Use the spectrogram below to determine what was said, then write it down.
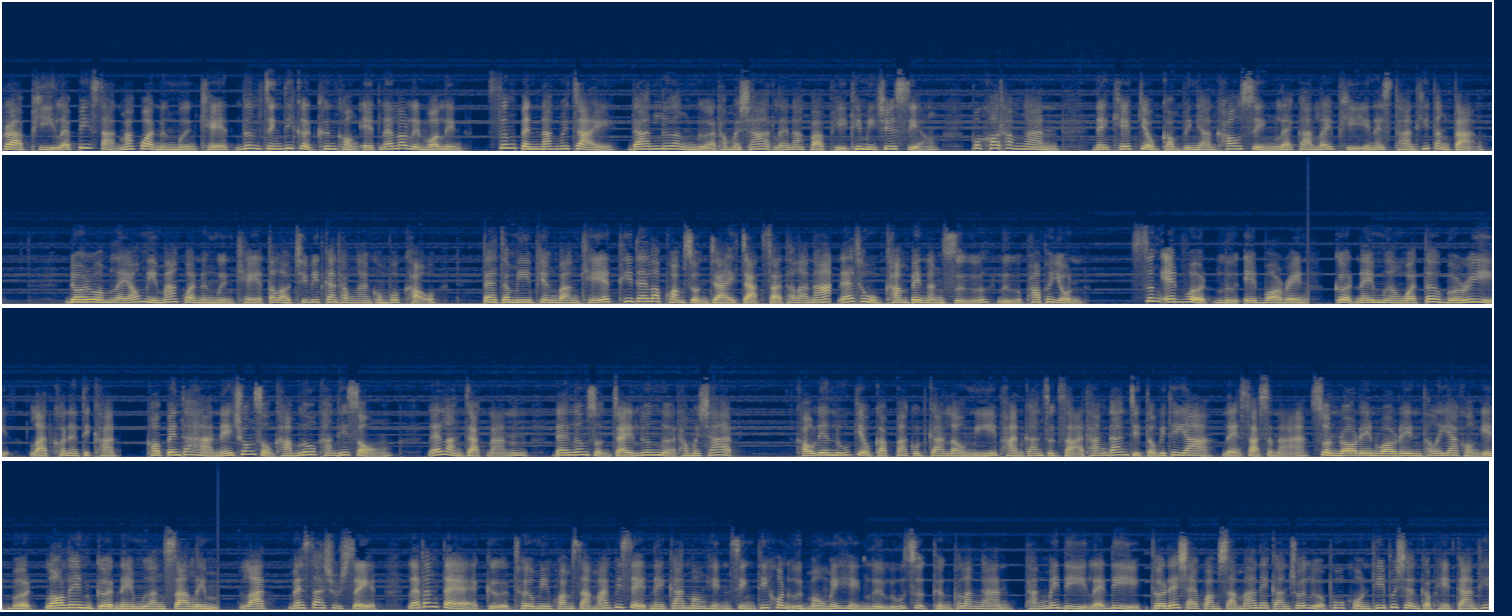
ปราบผีและปีศาจมากกว่า 10,000 เคส เรื่องจริงที่เกิดขึ้นของเอ็ดและลอเรนวอลเลนซึ่งเป็นนักวิจัย ด้านเรื่องเหนือธรรมชาติและนักปราบผีที่มีชื่อเสียง พวกเขาทำงานในเคสเกี่ยวกับวิญญาณเข้าสิงและการไล่ผีในสถานที่ต่างๆ โดยรวมแล้วมีมากกว่า 10,000 เคสตลอดชีวิตการทำงานของพวกเขา แต่จะมีเพียงบางเคสที่ได้รับความสนใจจากสาธารณะ และถูกทำเป็นหนังสือหรือภาพยนตร์ ซึ่งเอ็ดเวิร์ดหรือเอ็ดวอร์เรน เกิดในเมืองวอเตอร์เบอรีรัฐคอนเนตทิคัตเขาเป็นทหารในช่วงสงครามโลกครั้งที่สองและหลังจากนั้นได้เริ่มสนใจเรื่องเหนือธรรมชาติ เขาเรียนรู้เกี่ยวกับปรากฏการณ์เหล่านี้ผ่านการศึกษาทางด้านจิตวิทยาและศาสนา ส่วนลอเรนวอร์เรนภรรยาของเอ็ดเบิร์ตลอเรนเกิดในเมืองซาเลม รัฐแมสซาชูเซตส์และตั้งแต่เกิดเธอมีความสามารถพิเศษในการมองเห็นสิ่งที่คนอื่นมองไม่เห็น หรือรู้สึกถึงพลังงาน ทั้งไม่ดีและดี เธอได้ใช้ความสามารถในการช่วยเหลือผู้คนที่เผชิญกับเหตุการณ์ที่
